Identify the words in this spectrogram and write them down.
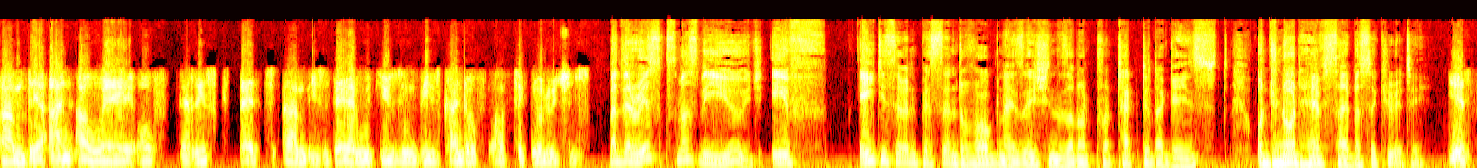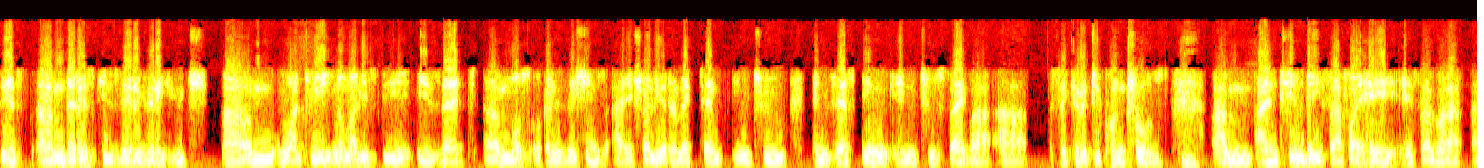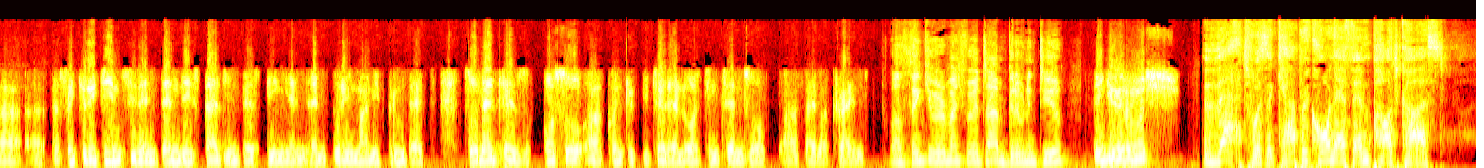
um, they are unaware of the risk that um, is there with using these kind of uh, technologies. But the risks must be huge if 87% of organizations are not protected against or do not have cybersecurity. Yes, yes. Um, the risk is very, very huge. Um, what we normally see is that uh, most organizations are actually reluctant into investing into cyber uh, security controls mm. um, until they suffer a, a cyber uh, a security incident. Then they start investing and, and putting money through that. So that has also uh, contributed a lot in terms of uh, cyber crimes. Well, thank you very much for your time. Good evening to you. Thank you very much. That was a Capricorn FM podcast.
